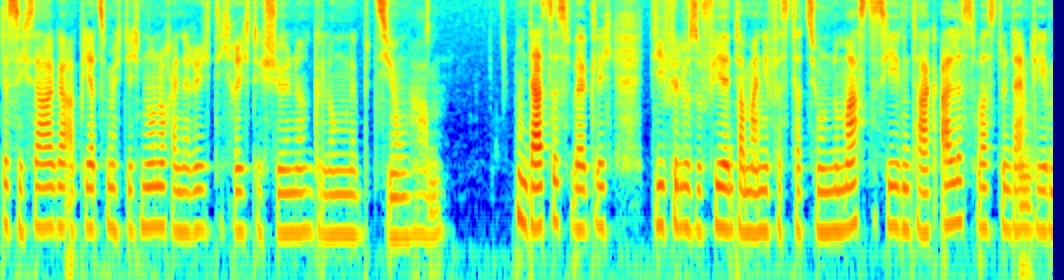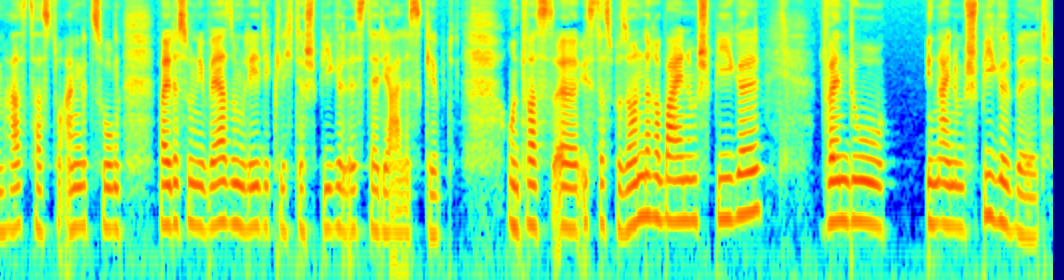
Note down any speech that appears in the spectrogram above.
dass ich sage, ab jetzt möchte ich nur noch eine richtig, richtig schöne, gelungene Beziehung haben. Und das ist wirklich die Philosophie hinter Manifestation. Du machst es jeden Tag. Alles, was du in deinem Leben hast, hast du angezogen, weil das Universum lediglich der Spiegel ist, der dir alles gibt. Und was äh, ist das Besondere bei einem Spiegel? Wenn du in einem Spiegelbild,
